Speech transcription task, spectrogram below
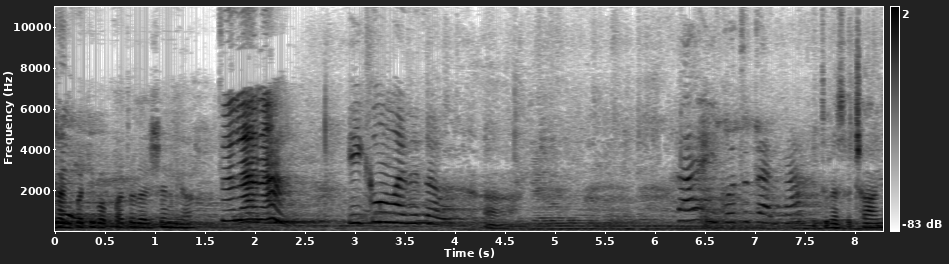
गणपती बाप्पाचं दर्शन घ्या. हां. इथून असं छान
